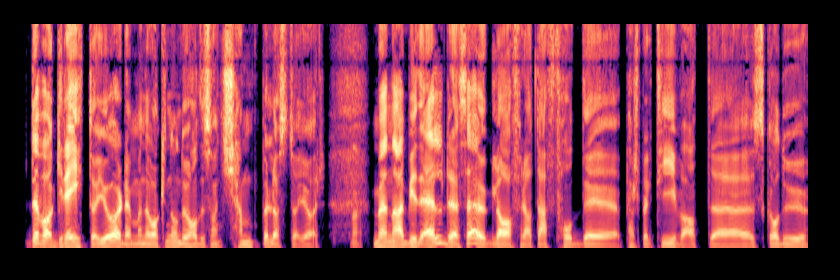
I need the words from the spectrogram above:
Det var greit å gjøre det, men det var ikke noe du hadde sånn kjempelyst til å gjøre. Men når jeg er blitt eldre, så er jeg jo glad for at jeg har fått det perspektivet at uh, skal, du,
